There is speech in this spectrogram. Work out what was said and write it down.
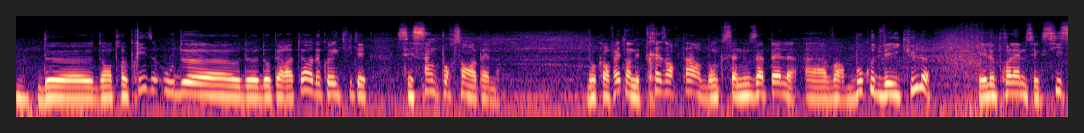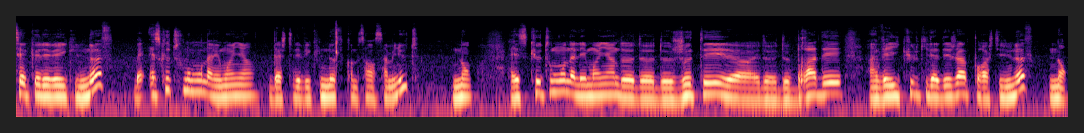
hmm. d'entreprises ou d'opérateurs et de collectivités. C'est 5% à peine. Donc en fait, on est très en retard. Donc ça nous appelle à avoir beaucoup de véhicules. Et le problème, c'est que si c'est que des véhicules neufs, ben, est-ce que tout le monde a les moyens d'acheter des véhicules neufs comme ça en 5 minutes? Non. Est-ce que tout le monde a les moyens de, jeter, euh, de, brader un véhicule qu'il a déjà pour acheter du neuf? Non.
